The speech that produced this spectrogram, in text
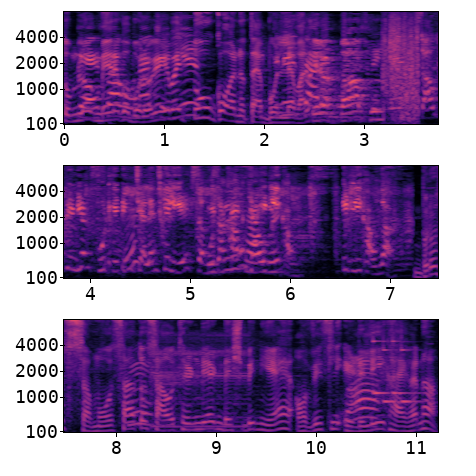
तुम लोग मेरे को बोलोगे कि भाई तू कौन होता है बोलने वाला? South Indian food eating challenge के लिए समोसा इडली इडली खाओगे? खाऊं इडली खाऊँगा। ब्रो समोसा तो साउथ इंडियन डिश भी नहीं है ऑब्वियसली इडली ही खाएगा ना।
